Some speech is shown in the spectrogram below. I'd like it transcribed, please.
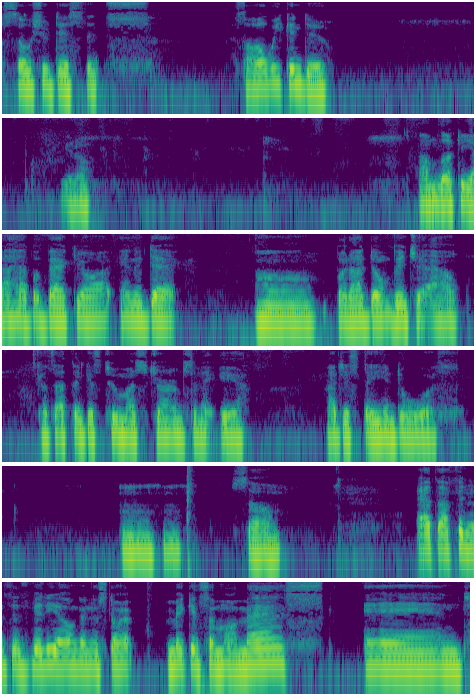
social distance. That's all we can do. You know. I'm lucky I have a backyard and a deck. Um, but I don't venture out because I think it's too much germs in the air. I just stay indoors. Mm-hmm. So, after I finish this video, I'm going to start making some more masks. And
